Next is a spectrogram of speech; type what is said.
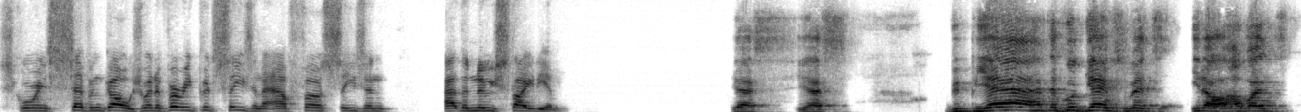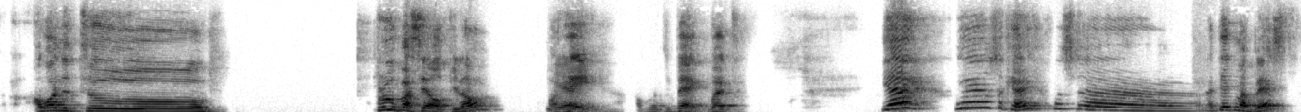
scoring seven goals. You had a very good season at our first season at the new stadium. Yes, yes. Yeah, I had the good games, but you know, I went I wanted to prove myself, you know. But Yeah. hey, I want went back. But yeah, yeah, it was okay. It was uh I did my best.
